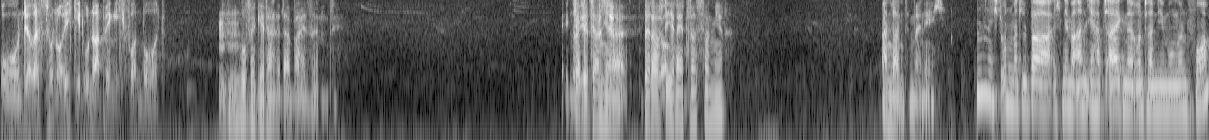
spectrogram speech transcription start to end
Und der Rest von euch geht unabhängig von Bord. Mhm. Wo wir gerade dabei sind. Na, Kapitän, ja, braucht ja. ihr etwas von mir? An Land, meine ich. Nicht unmittelbar. Ich nehme an, ihr habt eigene Unternehmungen vor.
